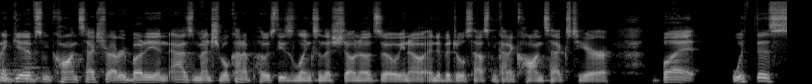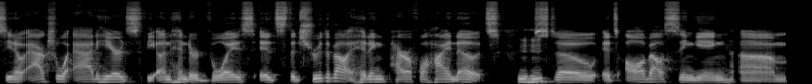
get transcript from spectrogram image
Kind of give some context for everybody, and as mentioned, we'll kind of post these links in the show notes so you know individuals have some kind of context here. But with this, you know, actual ad here, it's the unhindered voice. It's the truth about hitting powerful high notes. Mhm. So it's all about singing, um,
